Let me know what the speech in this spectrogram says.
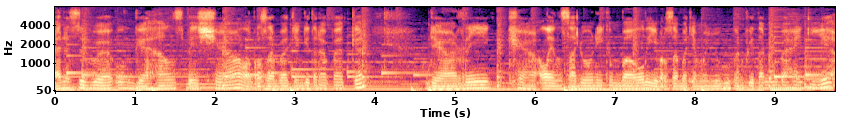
Ada sebuah unggahan spesial persahabat yang kita dapatkan dari Kalian Sadoni kembali. Persahabat yang menyuguhkan vitamin bahagia.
